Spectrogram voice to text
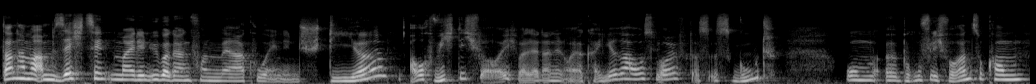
Dann haben wir am 16. Mai den Übergang von Merkur in den Stier. Auch wichtig für euch, weil er dann in euer Karrierehaus läuft. Das ist gut, um äh, beruflich voranzukommen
